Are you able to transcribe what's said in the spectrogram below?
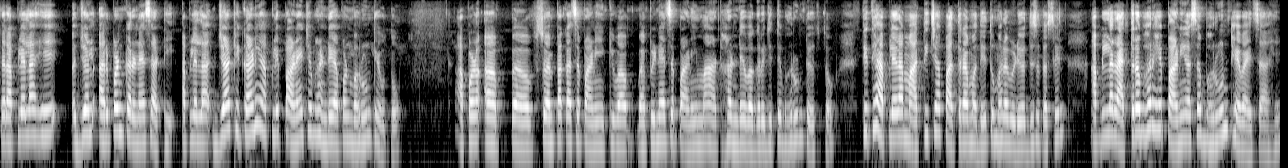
तर आपल्याला हे जल अर्पण करण्यासाठी आपल्याला ज्या ठिकाणी आपले पाण्याचे भांडे आपण भरून ठेवतो आपण प- स्वयंपाकाचं पाणी किंवा पिण्याचं पाणी माठ हंडे वगैरे जिथे भरून ठेवतो तिथे आपल्याला मातीच्या पात्रामध्ये तुम्हाला व्हिडिओ दिसत असेल आपल्याला रात्रभर हे पाणी असं भरून ठेवायचं आहे.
